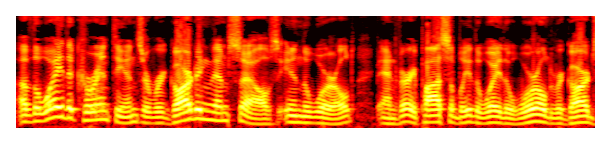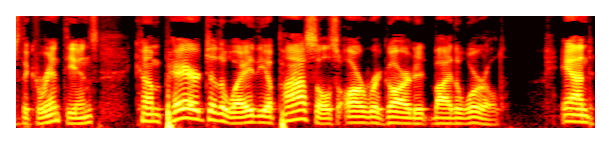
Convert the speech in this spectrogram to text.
of the way the Corinthians are regarding themselves in the world, and very possibly the way the world regards the Corinthians, compared to the way the apostles are regarded by the world. And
